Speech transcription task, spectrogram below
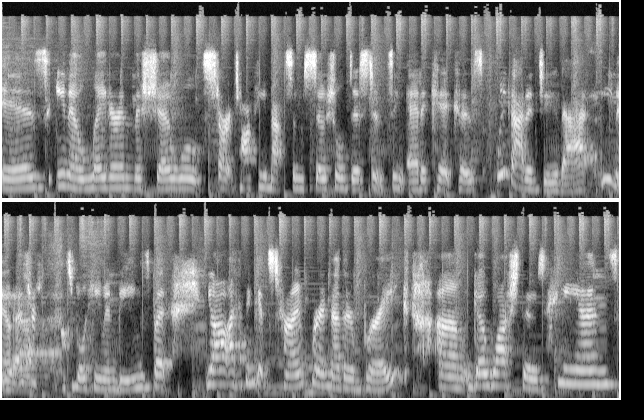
is. You know, later in the show, we'll start talking about some social distancing etiquette because we got to do that. You know, yeah. as responsible human beings. But y'all, I think it's time for another break. Um, go wash those hands.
